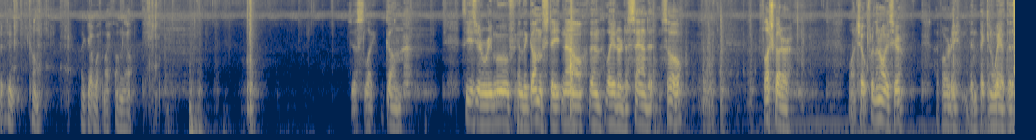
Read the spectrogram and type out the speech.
It didn't come. I get with my thumbnail. Just like gum. It's easier to remove in the gum state now than later to sand it. So, flush cutter. Watch out for the noise here. I've already been picking away at this.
